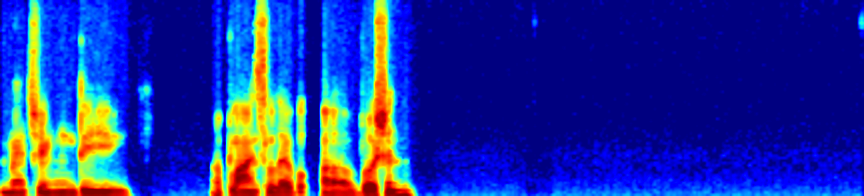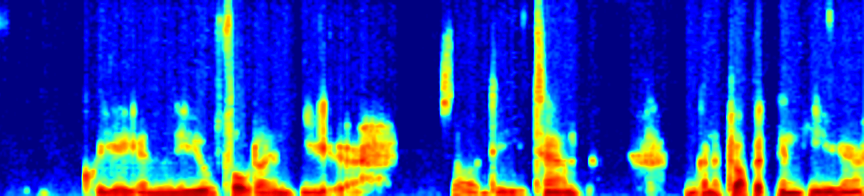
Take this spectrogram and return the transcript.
matching the appliance level uh, version. Create a new folder in here. So the temp, I'm gonna drop it in here.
